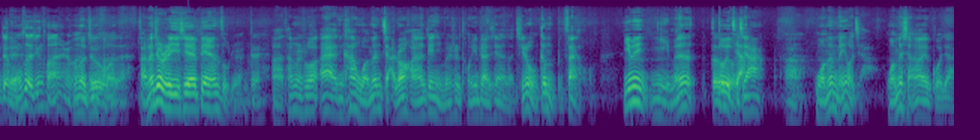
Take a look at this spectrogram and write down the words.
对对红色军团是吧？红色军的，反正就是一些边缘组织。对啊，他们说，哎，你看我们假装好像跟你们是同一战线的，其实我们根本不在乎，因为你们都有都有家啊，我们没有家，我们想要一个国家，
